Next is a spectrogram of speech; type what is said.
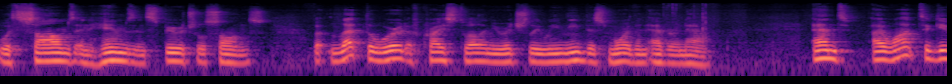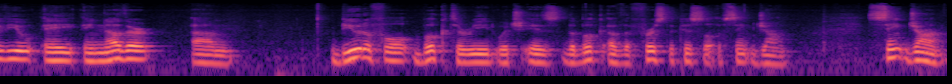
with psalms and hymns and spiritual songs. But let the word of Christ dwell in you richly. We need this more than ever now. And I want to give you a another um, beautiful book to read, which is the book of the first epistle of St. John. St. John,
